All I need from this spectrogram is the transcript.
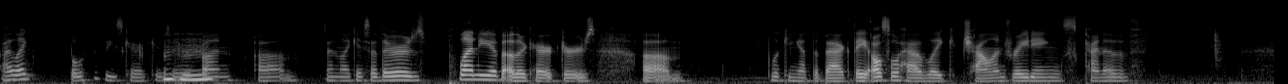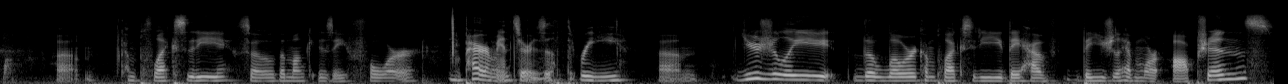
I like both of these characters. They Mhm. were fun. Um, and like I said, there's plenty of other characters. Um, looking at the back, they also have like challenge ratings, kind of um, complexity. So the monk is a four. Pyromancer is a three. Um, usually, the lower complexity, they have they usually have more options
